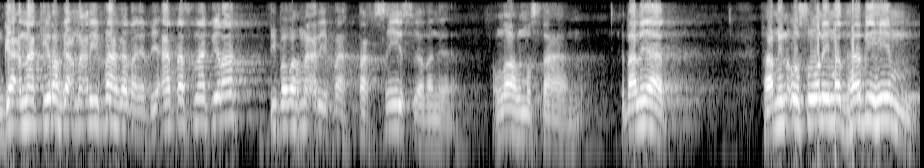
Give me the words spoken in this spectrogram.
Enggak nakirah, enggak ma'rifah katanya. Di atas nakirah, di bawah ma'rifah. Taksis katanya. Allah musta'an. Kita lihat Famin usuli madhabihim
